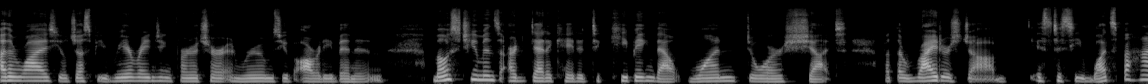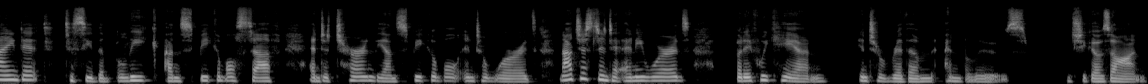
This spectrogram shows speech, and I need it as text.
Otherwise, you'll just be rearranging furniture and rooms you've already been in. Most humans are dedicated to keeping that one door shut, but the writer's job is to see what's behind it, to see the bleak, unspeakable stuff, and to turn the unspeakable into words, not just into any words, but if we can, into rhythm and blues. And she goes on,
